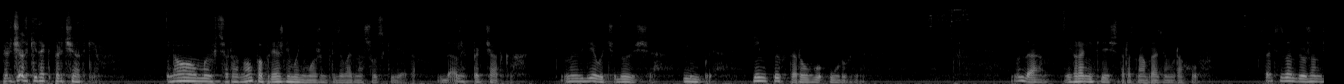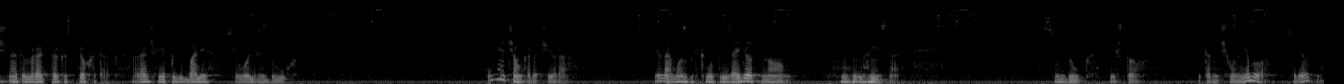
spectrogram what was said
Перчатки так перчатки. Но мы все равно по-прежнему не можем призывать нашего скелета, даже в перчатках. Ну и где вы, чудовища? Импы. Импы второго уровня. Ну да, игра не клещет разнообразием врагов. Кстати, зомби уже начинают умирать только с трех атак. Раньше они погибали всего лишь двух. Да ни о чем, короче, игра. Не знаю, может быть кому-то и зайдет, но... ну, не знаю. Сундук. И что? И там ничего не было? Серьезно?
